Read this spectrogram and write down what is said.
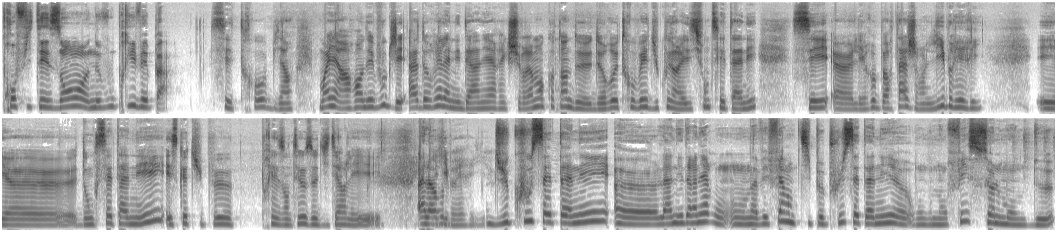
profitez-en, ne vous privez pas. C'est trop bien. Moi, il y a un rendez-vous que j'ai adoré l'année dernière et que je suis vraiment contente de, retrouver du coup dans l'édition de cette année. C'est les reportages en librairie. Et donc cette année, est-ce que tu peux présenter aux auditeurs les, Alors, les librairies Du coup, cette année, euh, l'année dernière, on, avait fait un petit peu plus. Cette année, euh, on en fait seulement deux.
